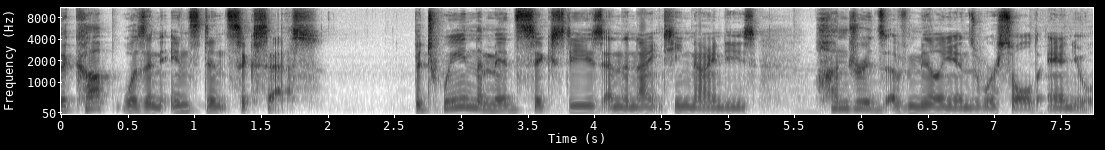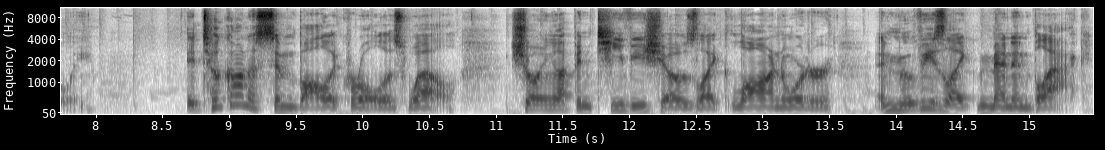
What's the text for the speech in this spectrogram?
The Cup was an instant success. Between the mid 60s and the 1990s, hundreds of millions were sold annually. It took on a symbolic role as well, showing up in TV shows like Law and Order and movies like Men in Black.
